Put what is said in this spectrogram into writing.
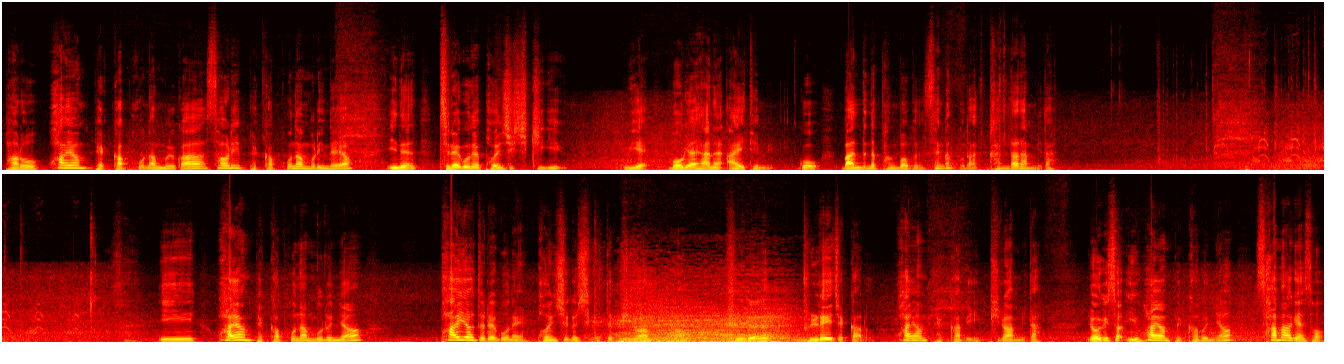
바로 화염 백합 혼합물과 서리 백합 혼합물인데요. 이는 드래곤을 번식시키기 위해 먹여야 하는 아이템이고 만드는 방법은 생각보다 간단합니다. 이 화염 백합 혼합물은요. 파이어 드래곤의 번식을 시킬 때 필요하고요. 그릇, 블레이즈 가루, 화염 백합이 필요합니다. 여기서 이 화염 백합은요. 사막에서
